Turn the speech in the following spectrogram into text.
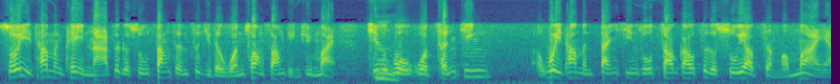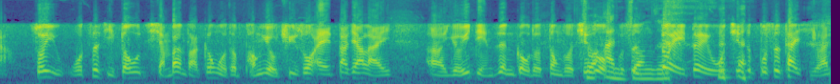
所以他们可以拿这个书当成自己的文创商品去卖。其实嗯我我曾经为他们担心说，糟糕，这个书要怎么卖呀、所以我自己都想办法跟我的朋友去说，哎，大家来，呃，有一点认购的动作。其实我不是是对对，我其实不是太喜欢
